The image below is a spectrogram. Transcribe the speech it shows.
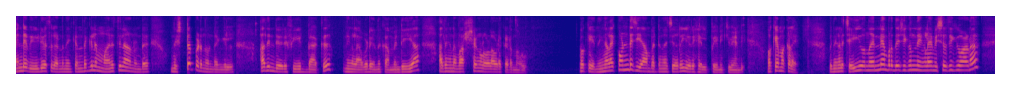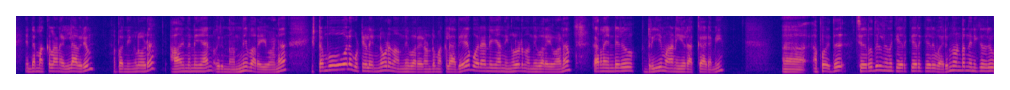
എന്റെ വീഡിയോസ് കണ്ട് നിങ്ങൾക്ക് എന്തെങ്കിലും മനസ്സിലാണുണ്ട് ഒന്ന് ഇഷ്ടപ്പെടുന്നുണ്ടെങ്കിൽ അതിന്റെ ഒരു ഫീഡ്ബാക്ക് നിങ്ങൾ അവിടെ ഒന്ന് കമന്റ് ചെയ്യുക. അതിങ്ങനെ വർഷങ്ങളോളം അവിടെ കിടന്നോളൂ. ഓക്കെ നിങ്ങളെ കൊണ്ട് ചെയ്യാൻ പറ്റുന്ന ചെറിയൊരു ഹെൽപ്പ് എനിക്ക് വേണ്ടി. ഓക്കെ മക്കളെ അപ്പോൾ നിങ്ങൾ ചെയ്യുമെന്ന് തന്നെ പ്രതീക്ഷിക്കുന്നു നിങ്ങളെ വിശ്വസിക്കുവാണ്. എന്റെ മക്കളാണ് എല്ലാവരും. അപ്പോൾ നിങ്ങളോട് ആദ്യം തന്നെ ഞാൻ ഒരു നന്ദി പറയുവാണ്. ഇഷ്ടംപോലെ കുട്ടികൾ എന്നോട് നന്ദി പറയുന്നുണ്ട് മക്കളെ. അതേപോലെ തന്നെ ഞാൻ നിങ്ങളോട് നന്ദി പറയുവാണ്. കാരണം എന്റെ ഒരു ഡ്രീമാണ് ഈ ഒരു അക്കാഡമി അപ്പോൾ ഇത് ചെറുതിൽ നിന്ന് കയറി കയറി കയറി വരുന്നുണ്ടെന്ന് എനിക്കൊരു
